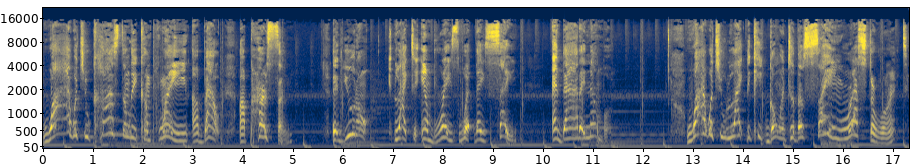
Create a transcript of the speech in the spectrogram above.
Why would you constantly complain about a person if you don't like to embrace what they say and dial a number? Why would you like to keep going to the same restaurant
